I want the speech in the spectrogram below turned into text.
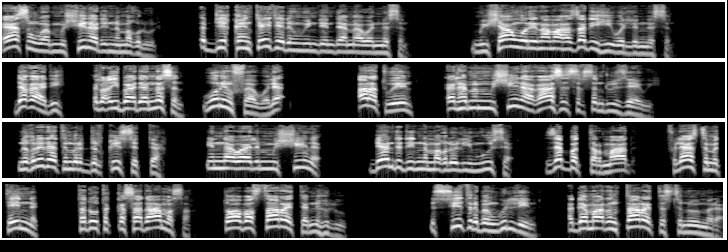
اسم ومشينا دين مغلول الديقين تيتي وين دين داما والنسن. مشان ورنا ما هزده ولا النسن. دغادي العبادة النسن. ورن فاولا. أرت وين؟ ألهم مشينا غاسل سرسن دوزاوي نغريدا تمرد القيس ستة. إنا والم مشينا. دين دين مغلولي موسى. زبت ترماد. فلاس تمتينك. تدو تكسادا مصر. تو بستارت النهلوك السيتر بنولين أقامار انطارت تستنومرا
